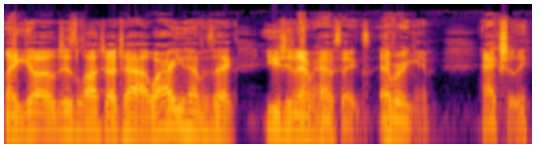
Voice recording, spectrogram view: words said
Like, y'all just lost your child. Why are you having sex? You should never have sex ever again, actually,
